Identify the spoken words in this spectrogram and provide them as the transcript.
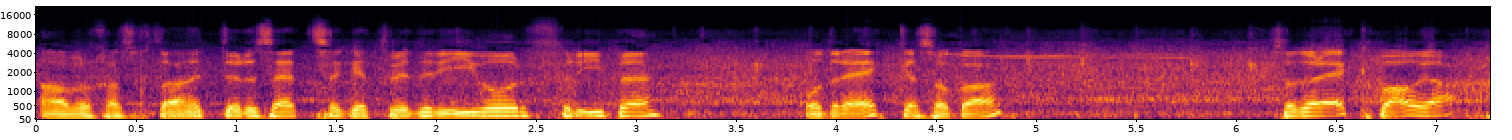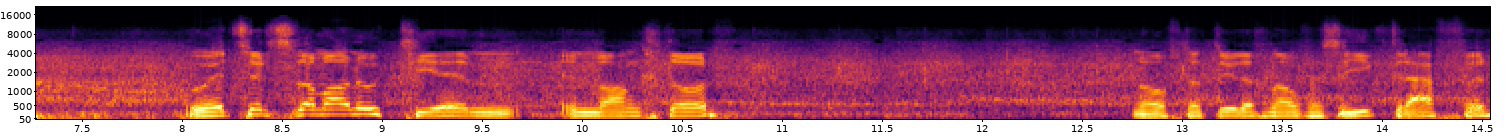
aber kann sich da nicht durchsetzen, geht wieder Einwurf für Ibe. Oder Ecke sogar. Sogar Eckball, ja. Und jetzt wird es nochmal laut hier im, im Wankdorf. Man natürlich noch auf einen Siegtreffer.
